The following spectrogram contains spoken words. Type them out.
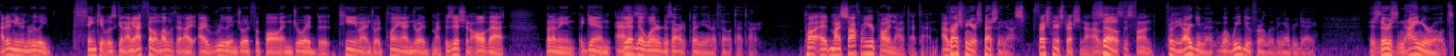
I didn't even really think it was gonna. I mean, I fell in love with it. I, I really enjoyed football. I enjoyed the team. I enjoyed playing. I enjoyed my position. All of that. But I mean, again, as You had no want or desire to play in the NFL at that time. probably uh, my sophomore year, probably not at that time. I was Freshman year, especially not. freshman year, especially not. I was So- like, this is fun. For the argument, what we do for a living every day is there's nine year olds.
